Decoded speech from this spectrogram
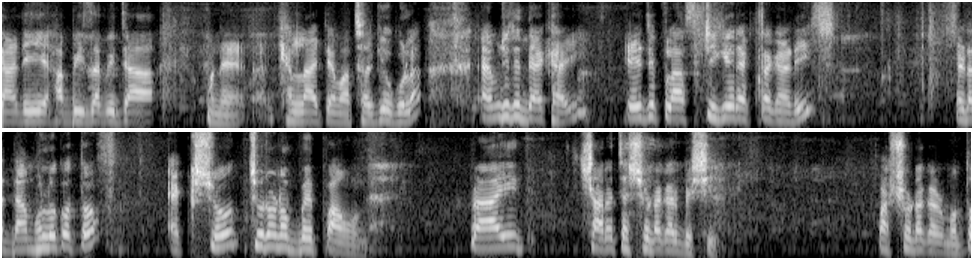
গাড়ি হাবি জাবি যা মানে খেলনা আইটেম আছে আর কি ওগুলা। আমি যদি দেখাই, এই যে প্লাস্টিকের একটা গাড়ি, এটার দাম হলো কত? একশো চুরানব্বই পাউন্ড প্রায় সাড়ে চারশো টাকার বেশি, পাঁচশো টাকার মতো।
